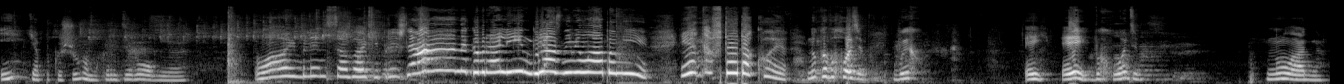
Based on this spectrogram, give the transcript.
И я покажу вам гардеробную. Ой, блин, собаки пришли. А, на грязными лапами. Это что такое? Ну-ка, выходим. Вых... Эй, эй, выходим. Ну ладно.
